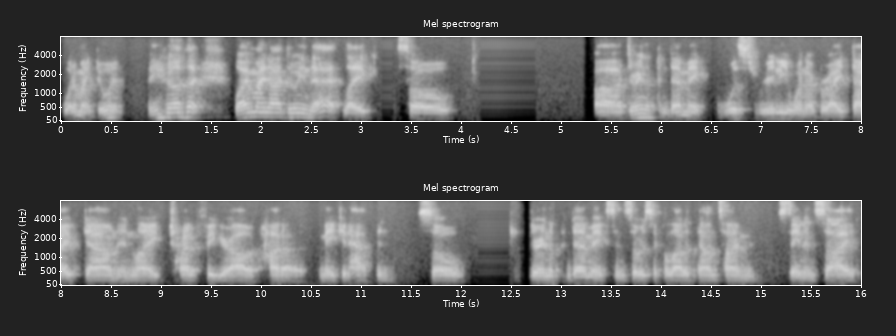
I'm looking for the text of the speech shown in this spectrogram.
What am I doing? You know, like, why am I not doing that? Like, so uh, during the pandemic was really whenever I dived down and like try to figure out how to make it happen. So during the pandemic, since there was like a lot of downtime and staying inside,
